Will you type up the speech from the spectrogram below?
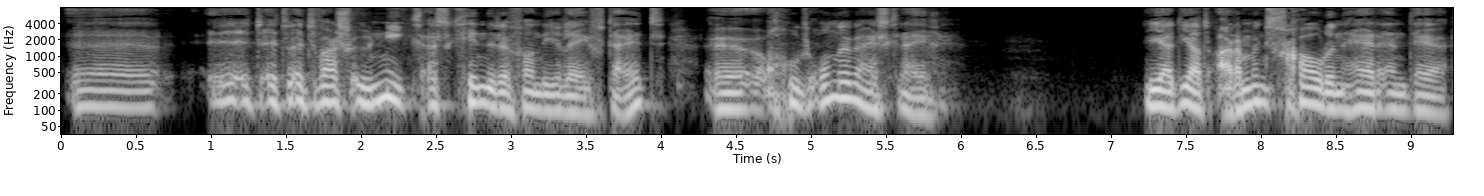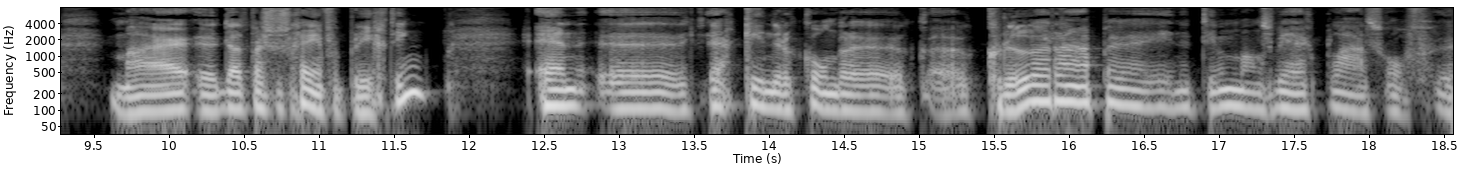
eh, het, het, het was uniek als kinderen van die leeftijd eh, goed onderwijs kregen. Ja, die had armenscholen her en der. Maar eh, dat was dus geen verplichting. En eh, ja, kinderen konden eh, krullen rapen in de timmermanswerkplaats. Of eh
